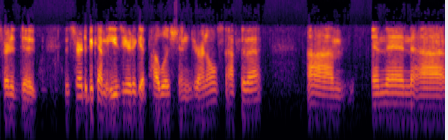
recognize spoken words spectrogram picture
started to, it started to become easier to get published in journals after that, um, and then uh,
